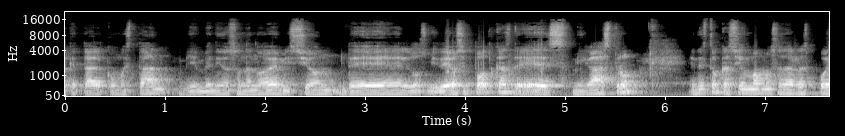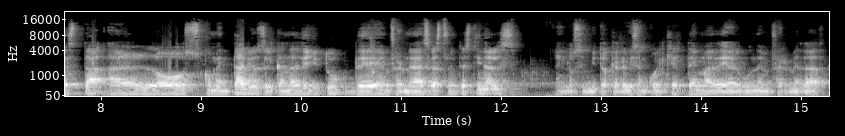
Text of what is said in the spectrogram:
Hola, ¿qué tal? ¿Cómo están? Bienvenidos a una nueva emisión de los videos y podcast de Es Mi Gastro. En esta ocasión vamos a dar respuesta a los comentarios del canal de YouTube de enfermedades gastrointestinales. Eh, los invito a que revisen cualquier tema de alguna enfermedad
